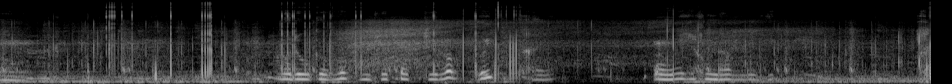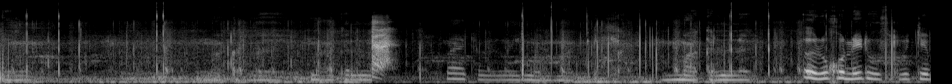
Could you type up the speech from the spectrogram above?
มมาดูกันว่าผมจะตกกี่รอบเฮ้ยใครอ๋อไม่ใช่คนดังเลย กันเลยมากันเลยมามามากันเลย เออทุกคนได้ดูสควิตเกม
